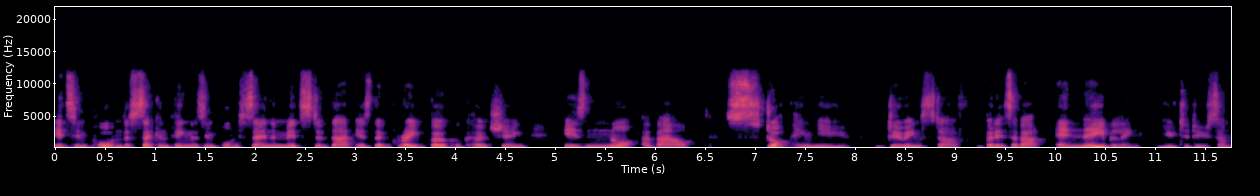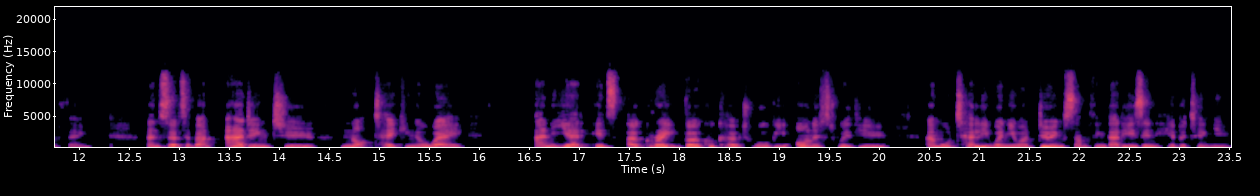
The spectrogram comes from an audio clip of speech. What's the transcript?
it's important. The second thing that's important to say in the midst of that is that great vocal coaching is not about stopping you doing stuff, but it's about enabling you to do something. And so it's about adding to, not taking away and yet it's a great vocal coach will be honest with you and will tell you when you are doing something that is inhibiting you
